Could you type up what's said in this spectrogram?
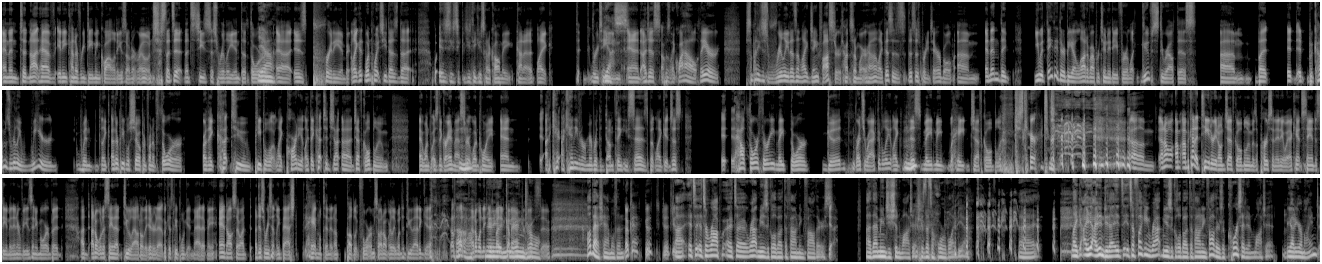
and then to not have any kind of redeeming qualities on her own just that's it. That's she's just really into Thor Yeah. uh, is pretty embarrassing like at one point she does the is he, do you think he's going to call me kind of like th- routine. Yes. and I just I was like wow they are somebody just really doesn't like Jane Foster somewhere huh like this is this is pretty terrible um and then the you would think that there'd be a lot of opportunity for like goofs throughout this um but it it becomes really weird when like other people show up in front of Thor or they cut to people like party like they cut to Je- uh, Jeff Goldblum at one point as the Grandmaster Mhm. at one point and I can't I can't even remember the dumb thing he says but like it just it, how Thor 3 made Thor good retroactively like Mhm. this made me hate Jeff Goldblum's character um and I, I'm, I'm kind of teetering on Jeff Goldblum as a person anyway I can't stand to see him in interviews anymore but I, I don't want to say that too loud on the internet because people will get mad at me and also I, I just recently bashed Hamilton in a public forum so I don't really want to do that again I don't want, Uh-oh. I don't want You're gonna anybody to come after trouble. me so I'll bash Hamilton. okay good good good Uh, it's it's a rap it's a rap musical about the founding fathers. Yeah. Uh, that means you shouldn't watch it because that's a horrible idea. Uh, like I, I didn't do that. It's it's a fucking rap musical about the founding fathers. Of course I didn't watch it. Are you out of your mind?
